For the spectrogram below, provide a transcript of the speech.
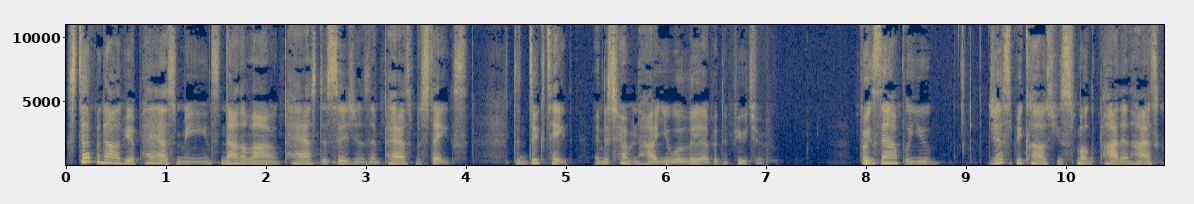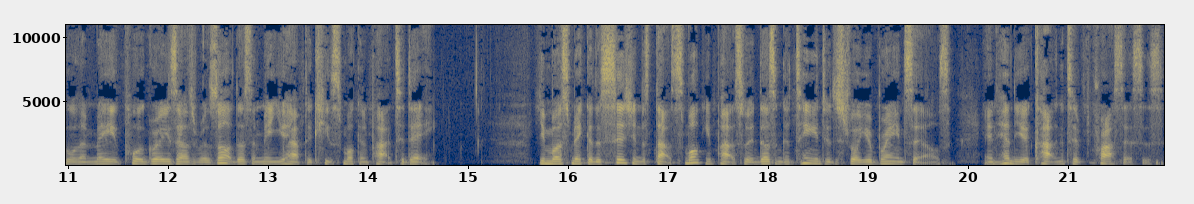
Stepping out of your past means not allowing past decisions and past mistakes to dictate and determine how you will live in the future. For example, you just because you smoked pot in high school and made poor grades as a result doesn't mean you have to keep smoking pot today. You must make a decision to stop smoking pot so it doesn't continue to destroy your brain cells and hinder your cognitive processes.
